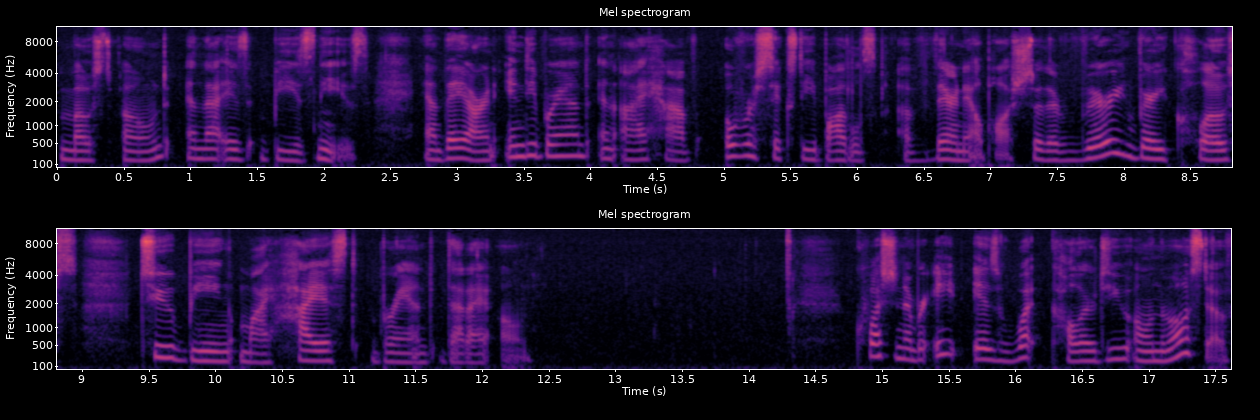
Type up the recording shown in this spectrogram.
most owned, and that is Bee's Knees. And they are an indie brand, and I have over 60 bottles of their nail polish. So they're very, very close to being my highest brand that I own. Question number eight is What color do you own the most of?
